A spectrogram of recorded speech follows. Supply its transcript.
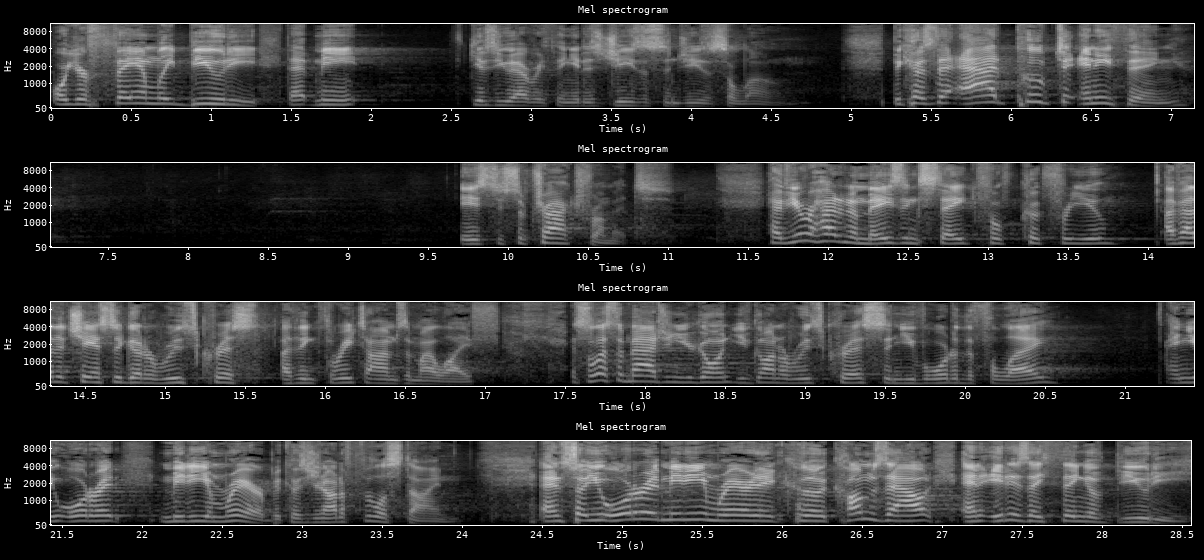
or your family beauty that mean, gives you everything. It is Jesus and Jesus alone. Because to add poop to anything is to subtract from it. Have you ever had an amazing steak cooked for you? I've had the chance to go to Ruth's Chris, I think, three times in my life. And so let's imagine you're going, you've gone to Ruth's Chris and you've ordered the filet, and you order it medium rare because you're not a Philistine. And so you order it medium rare, and it comes out, and it is a thing of beauty.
